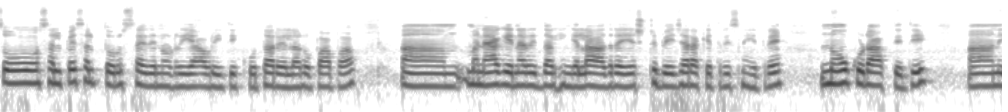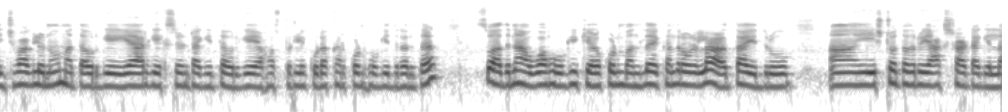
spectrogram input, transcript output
ಸೊ ಸ್ವಲ್ಪ ಸ್ವಲ್ಪ ತೋರಿಸ್ತಾ ಇದೆ ನೋಡ್ರಿ, ಯಾವ ರೀತಿ ಕೂತಾರೆ ಎಲ್ಲರೂ ಪಾಪ. ಮನ್ಯಾಗ ಏನಾರು ಇದ್ದಾಗ ಹೀಗೆಲ್ಲ ಆದರೆ ಎಷ್ಟು ಬೇಜಾರಾಕೈತ್ರಿ ಸ್ನೇಹಿತರೆ. ನೋವು ಕೂಡ ಆಗ್ತೈತಿ. ನಿಜವಾಗ್ಲೂ ಮತ್ತು ಅವ್ರಿಗೆ ಯಾರಿಗೆ ಆಕ್ಸಿಡೆಂಟ್ ಆಗಿತ್ತು, ಅವ್ರಿಗೆ ಹಾಸ್ಪಿಟ್ಲಿಗೆ ಕೂಡ ಕರ್ಕೊಂಡು ಹೋಗಿದ್ರಂತ. ಸೊ ಅದನ್ನು ಅವ್ವ ಹೋಗಿ ಕೇಳ್ಕೊಂಡು ಬಂದ್ಲು. ಯಾಕಂದ್ರೆ ಅವರೆಲ್ಲ ಅಳ್ತಾ ಇದ್ದರು ಎಷ್ಟೊತ್ತಾದರೂ ಯಾಕೆ ಸ್ಟಾರ್ಟ್ ಆಗಿಲ್ಲ,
